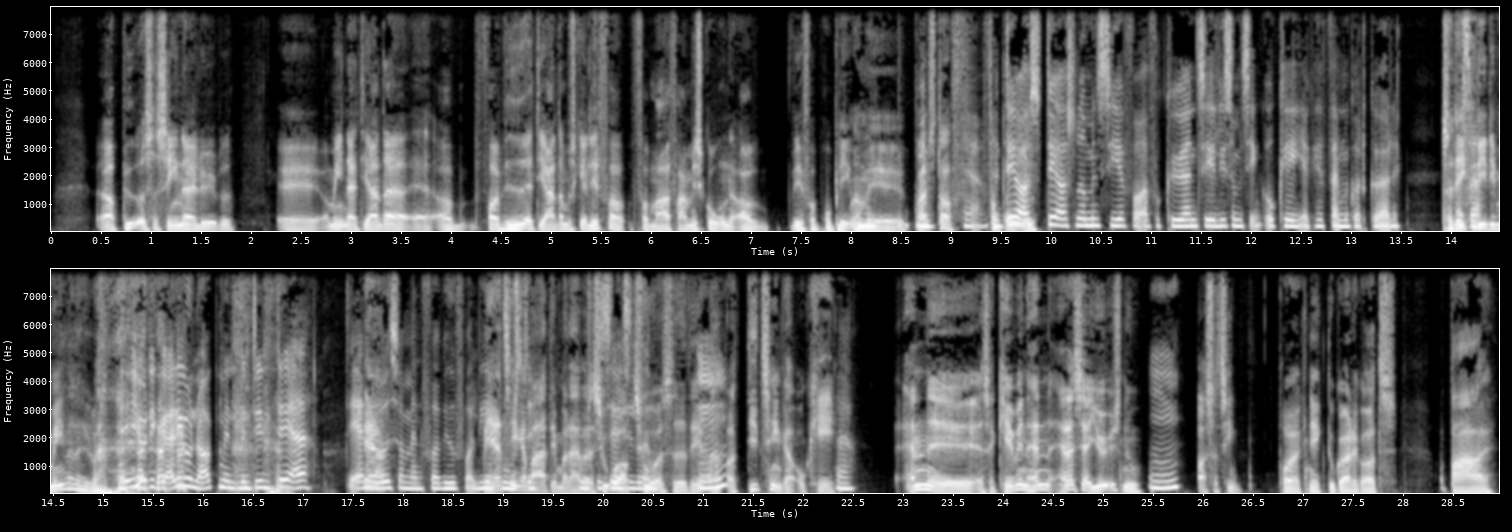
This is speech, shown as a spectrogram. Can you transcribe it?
og byder sig senere i løbet. Øh, og mener, at de andre, og for at vide, at de andre måske er lidt for, for meget fremme i skoene, og vil få problemer Mm. med brændstof. Ja, men det er, også, det er også noget, man siger for at få køreren til ligesom at tænke, okay, jeg kan fandme godt gøre det. Så det er ikke, altså- fordi de mener det, eller jo, det gør det jo nok, men, men det, det er, det er Ja. noget, som man får at vide for lige Men at jeg booste. tænker bare, at det må da have været super optur at sidde der, mm. og de tænker, okay, Ja. han, øh, altså Kevin, han, han er seriøs nu, Mm, og så tænkte prøv at knække, du gør det godt, og bare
